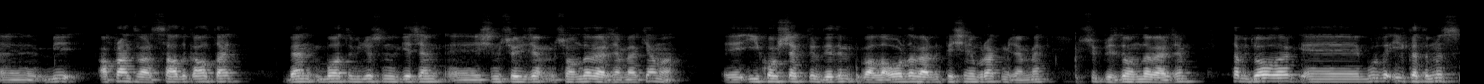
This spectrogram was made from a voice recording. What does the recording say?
e, bir apprenti var Sadık Altay. Ben bu atı biliyorsunuz geçen e, şimdi söyleyeceğim sonunda vereceğim belki ama e, iyi koşacaktır dedim. Valla orada verdim peşini bırakmayacağım ben. Sürprizde onu da vereceğim. Tabi doğal olarak e, burada ilk atımız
